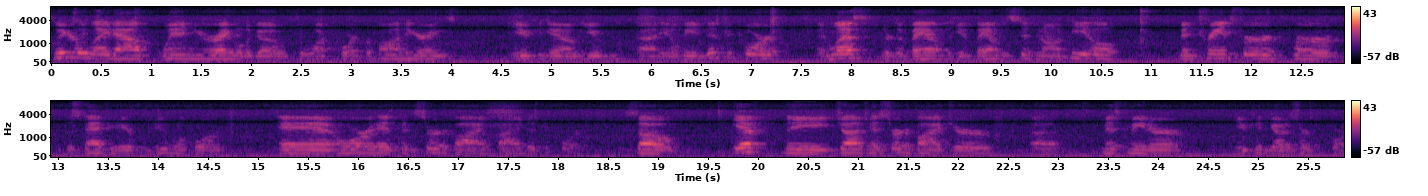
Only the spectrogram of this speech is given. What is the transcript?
clearly laid out when you're able to go to what court for bond hearings. You you know, you, uh, it'll be in district court unless there's a bail, you know, bail decision on appeal, been transferred per the statute here from juvenile court, and or it has been certified by a district court. So if the judge has certified your uh, misdemeanor, you can go to circuit court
